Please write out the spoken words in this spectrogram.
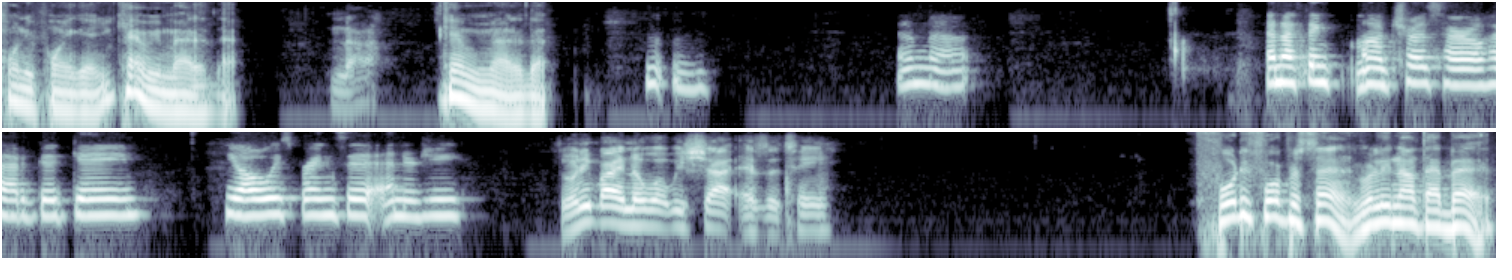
20 point game. You can't be mad at that. nah, Can't be mad at that. Mm-mm. I'm not. And I think Montrezl Harrell had a good game. He always brings it energy. do anybody know what we shot as a team? 44%, really not that bad.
